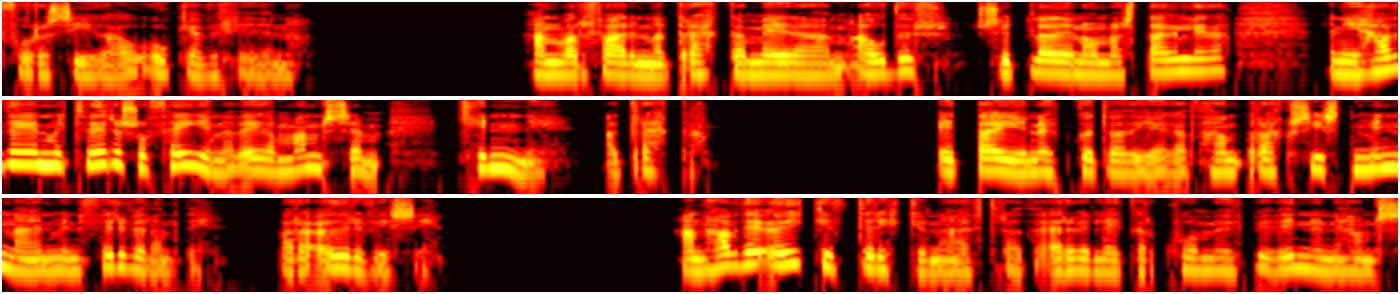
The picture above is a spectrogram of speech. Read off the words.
fór að síga á ógjafurliðina. Hann var farin að drekka meira en áður, sullaði nánast daglega en ég hafði einmitt verið svo fegin að eiga mann sem kynni að drekka. Eitt daginn uppgötvaði ég að hann drakk síst minna en minn fyrfirandi, bara öðruvísi. Hann hafði aukið drikkjuna eftir að erfileikar komu upp í vinnunni hans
